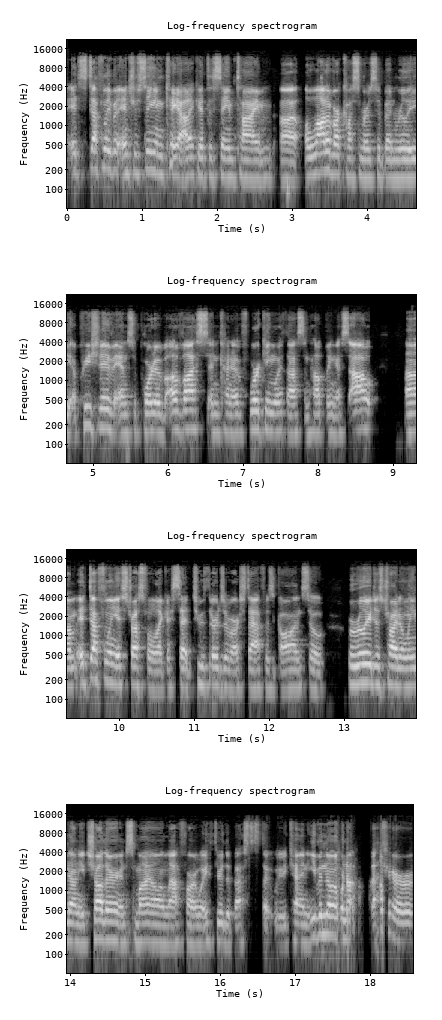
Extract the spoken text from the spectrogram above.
it's definitely been interesting and chaotic at the same time. Uh, a lot of our customers have been really appreciative and supportive of us and kind of working with us and helping us out. Um, it definitely is stressful. Like I said, two thirds of our staff is gone. So we're really just trying to lean on each other and smile and laugh our way through the best that we can. Even though we're not healthcare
